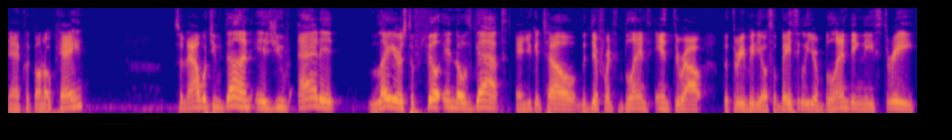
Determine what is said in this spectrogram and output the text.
and click on OK. So now what you've done is you've added layers to fill in those gaps and you can tell the difference blends in throughout the three videos. So basically you're blending these three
